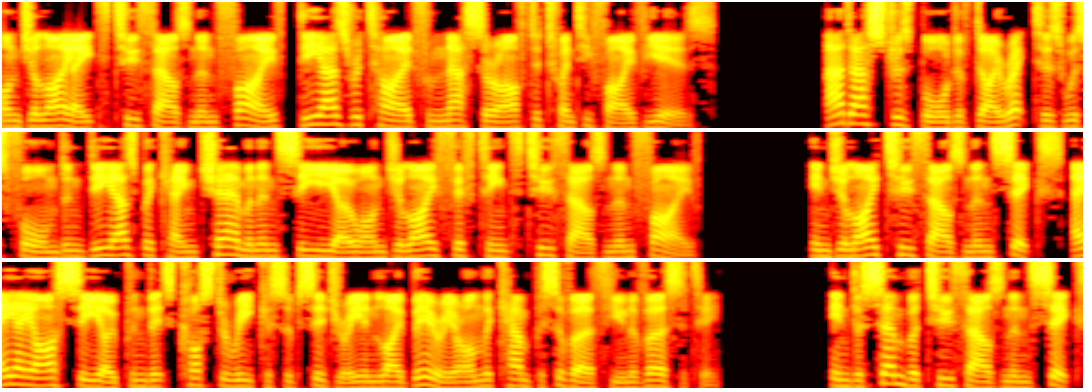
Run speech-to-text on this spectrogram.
On July 8, 2005, Diaz retired from NASA after 25 years. Ad Astra's board of directors was formed and Diaz became chairman and CEO on July 15, 2005. In July 2006, AARC opened its Costa Rica subsidiary in Liberia on the campus of Earth University. In December 2006,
